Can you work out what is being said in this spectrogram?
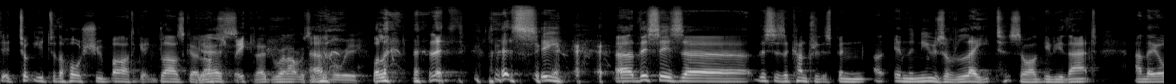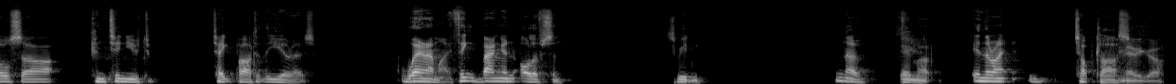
It took you to the Horseshoe Bar to get Glasgow Yes, last week. that, well, that was a Um, giveaway. Well, let's, let's see. Uh, this is uh, this is a country that's been uh, in the news of late, so I'll give you that. And they also continue to take part at the Euros. Where am I? Think Bang Olufsen. Sweden, No, Denmark. in the right top class. There we go.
